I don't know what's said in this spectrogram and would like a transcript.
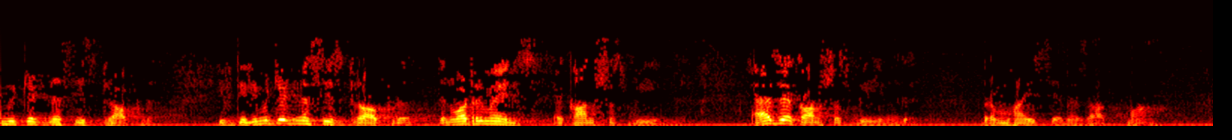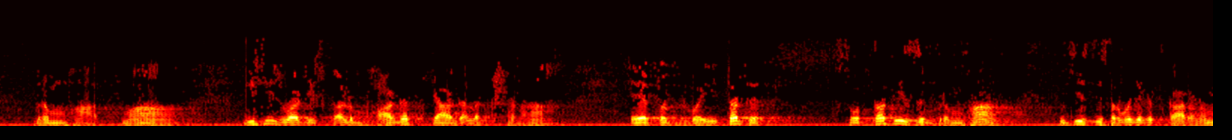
limitedness is dropped. If the limitedness is dropped, then what remains? A conscious being. As a conscious being Brahma is same as atma బ్రహ్మాత్మ this is what is called భాగత్యాగ లక్షణ ఏతద్వై తత్ సో తత్ is Brahma which is the సర్వజగత్ కారణం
